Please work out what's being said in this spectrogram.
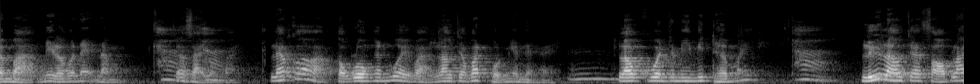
ลำบากนี่เราก็แนะนำค่ะก็ใส่ลงไปค่ะแล้วก็ตกลงกันด้วยว่า เราจะวัดผลกันยังไงอืมเราควรจะมีมิดเทอมไหมค่ะหรือเราจะสอบไล่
